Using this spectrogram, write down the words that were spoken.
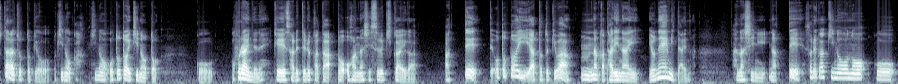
したらちょっと今日昨日か。昨日おととい昨日とこうオフラインでね経営されてる方とお話しする機会があってでおととい会った時は、うん、なんか足りないよねみたいな話になってそれが昨日のこ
